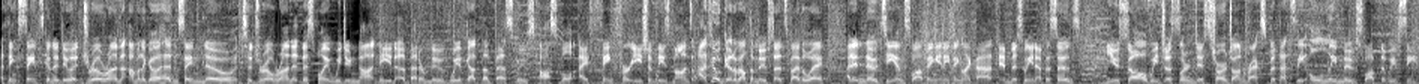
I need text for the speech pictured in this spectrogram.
I think Saint's gonna do it. Drill Run, I'm gonna go ahead and say no to Drill Run. At this point, we do not need a better move. We have got the best moves possible, I think, for each of these Mons. I feel good about the move sets, by the way. I didn't know TM swapping anything like that in between episodes. You saw we just learned Discharge on Rex, but that's the only move swap that we've seen.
